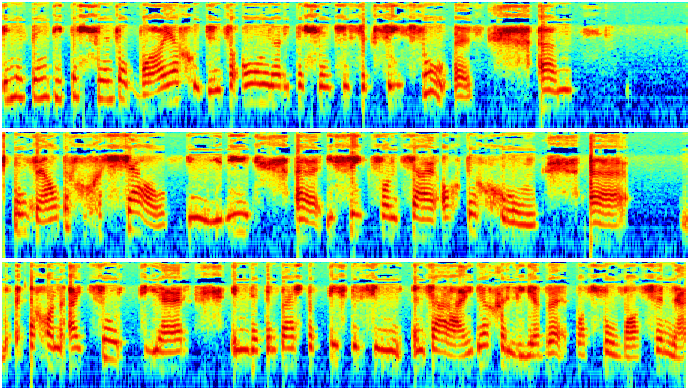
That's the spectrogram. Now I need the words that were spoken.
en ek dink die persoon sal baie goed doen veral omdat die persoon so suksesvol is. Um om wel te gesels in hierdie uh effek van sy agtergrond uh gaan uitsorteer en dit in perspektief te sien in sy huidige lewe as volwassene.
